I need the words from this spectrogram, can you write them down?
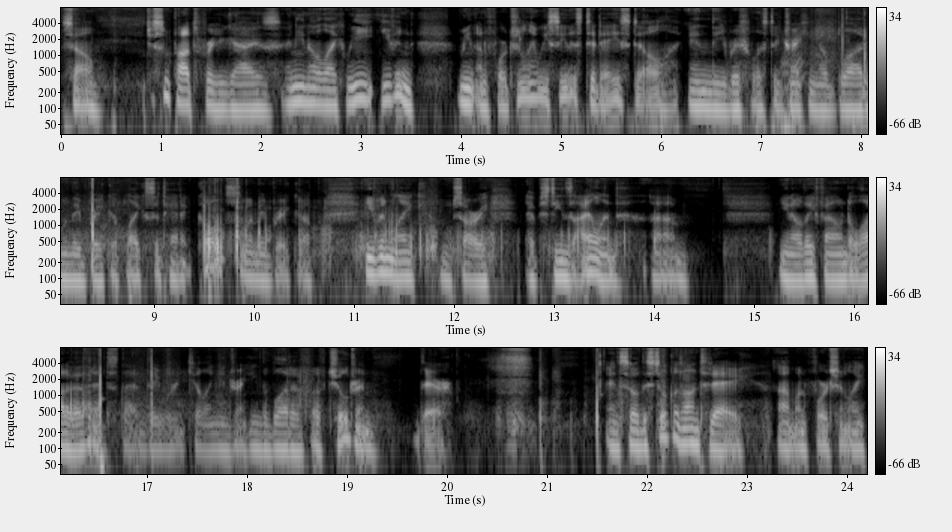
So, just some thoughts for you guys. And you know, like we even, I mean, unfortunately, we see this today still in the ritualistic drinking of blood when they break up like satanic cults, when they break up, even like, I'm sorry, Epstein's Island. Um, you know, they found a lot of evidence that they were killing and drinking the blood of, of children there. And so this still goes on today, um, unfortunately.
